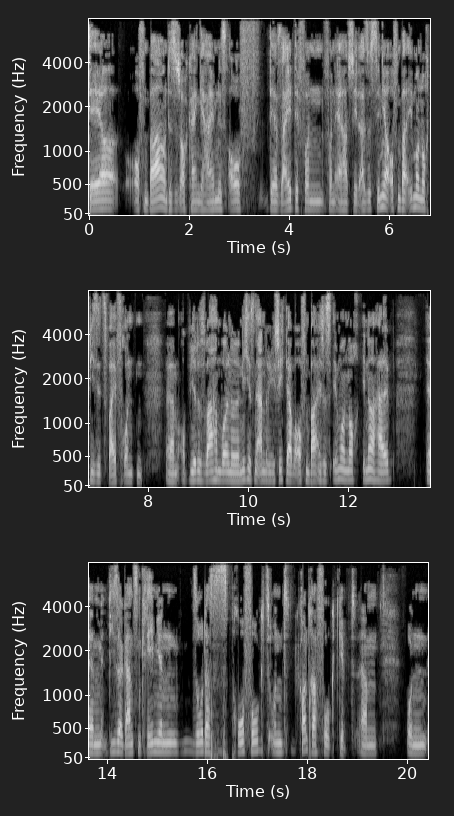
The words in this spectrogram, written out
der offenbar, und das ist auch kein Geheimnis, auf der Seite von, von Erhard steht. Also es sind ja offenbar immer noch diese zwei Fronten. Ähm, ob wir das wahrhaben wollen oder nicht, ist eine andere Geschichte, aber offenbar ist es immer noch innerhalb ähm, dieser ganzen Gremien so, dass es pro Vogt und Kontra Vogt gibt. Ähm, und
